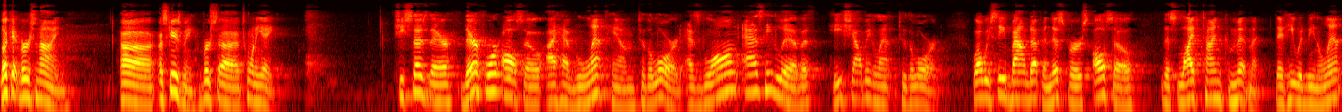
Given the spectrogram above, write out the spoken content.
Look at verse 9. Uh, excuse me, verse uh, 28. She says there, Therefore also I have lent him to the Lord. As long as he liveth, he shall be lent to the Lord. Well, we see bound up in this verse also this lifetime commitment that he would be lent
